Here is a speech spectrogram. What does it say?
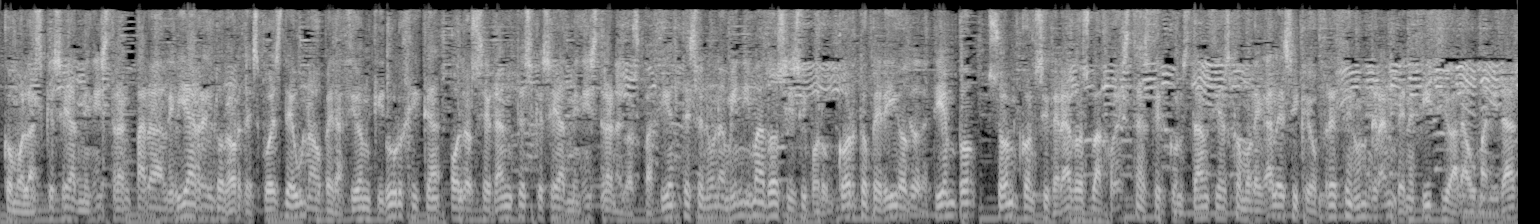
como las que se administran para aliviar el dolor después de una operación quirúrgica, o los sedantes que se administran a los pacientes en una mínima dosis y por un corto periodo de tiempo, son considerados bajo estas circunstancias como legales y que ofrecen un gran beneficio a la humanidad,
